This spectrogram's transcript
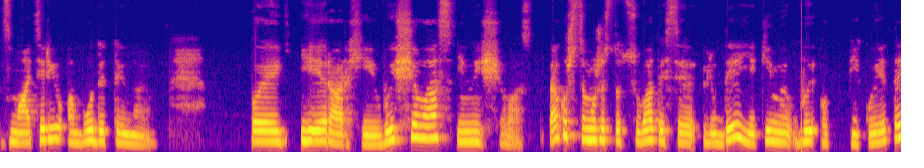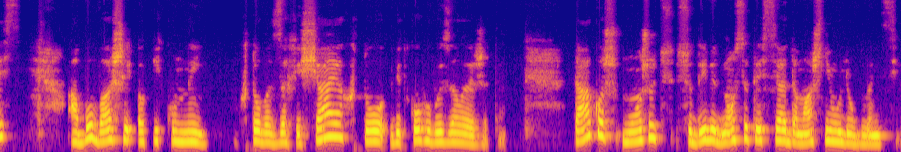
з матір'ю або дитиною. По ієрархії вище вас і нижче вас. Також це може стосуватися людей, якими ви опікуєтесь, або ваші опікуни, хто вас захищає, хто від кого ви залежите. Також можуть сюди відноситися домашні улюбленці.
